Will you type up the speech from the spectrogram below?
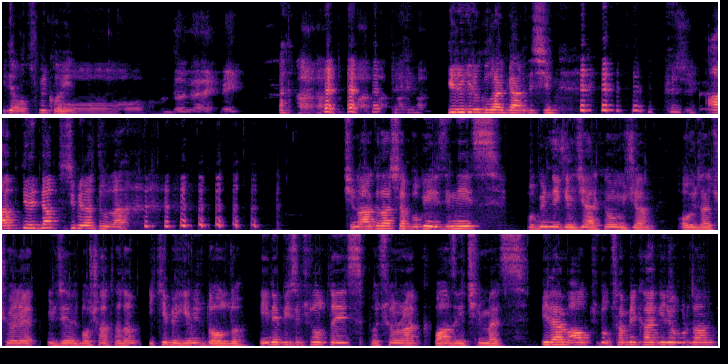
Bir de 31 coin. Oo, döner ekmek. Gülü gülü kullan kardeşim. Teşekkür Alt kredi yaptığı için beni hatırla. Şimdi arkadaşlar bugün izinliyiz. Bugün de gece erken uyuyacağım. O yüzden şöyle üzerimizi boşaltalım. İki begemiz doldu. Yine bizim slottayız. Pozisyon olarak vazgeçilmez. Birem 691k geliyor buradan.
